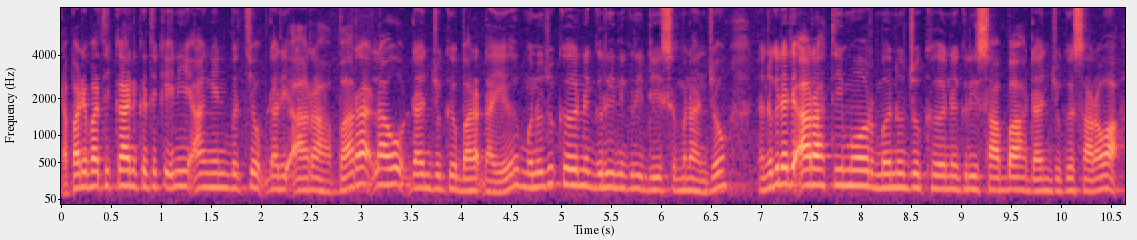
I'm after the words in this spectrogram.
Dapat diperhatikan ketika ini angin bertiup dari arah barat laut dan juga barat daya menuju ke negeri-negeri di Semenanjung dan juga dari arah timur menuju ke negeri Sabah dan juga Sarawak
